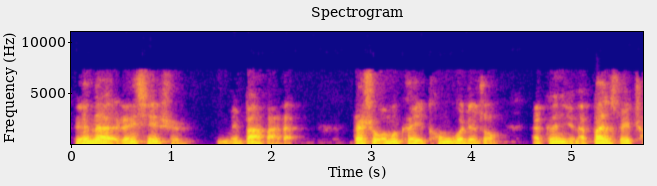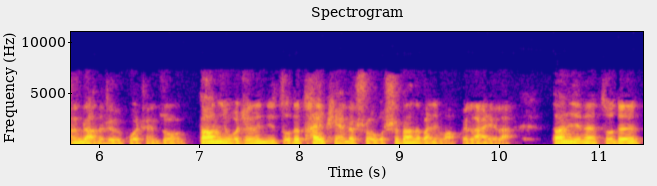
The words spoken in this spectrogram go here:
人呢人性是没办法的，但是我们可以通过这种呃跟你呢伴随成长的这个过程中，当你我觉得你走的太偏的时候，我适当的把你往回拉一拉；当你呢走的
